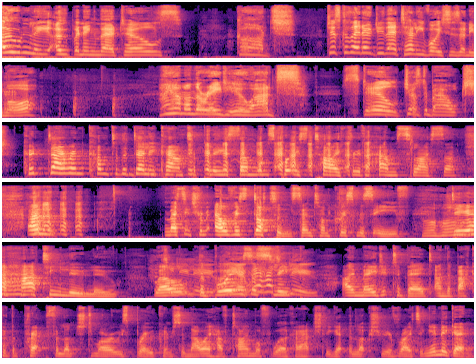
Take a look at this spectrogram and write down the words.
only opening their tills. God, just because I don't do their telly voices anymore. I am on the radio ads. Still, just about. Could Darren come to the deli counter, please? Someone's put his tie through the ham slicer. Um, message from Elvis Dutton sent on Christmas Eve. Dear Hattie Lulu. Well, Lulu. the Oh, boy yeah, is we're asleep. I made it to bed, and the back of the prep for lunch tomorrow is broken, so now I have time off work. I actually get the luxury of writing in again.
